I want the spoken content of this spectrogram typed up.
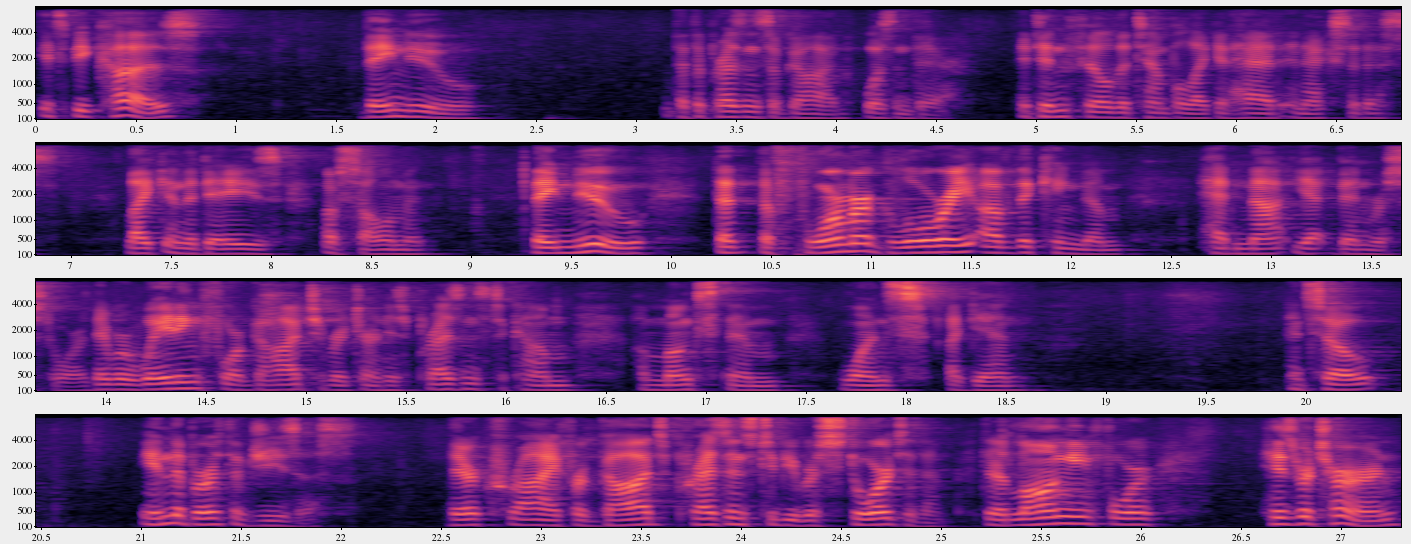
It's because they knew that the presence of God wasn't there. It didn't fill the temple like it had in Exodus, like in the days of Solomon. They knew that the former glory of the kingdom had not yet been restored. They were waiting for God to return, his presence to come amongst them once again. And so, in the birth of Jesus, their cry for God's presence to be restored to them, their longing for his return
